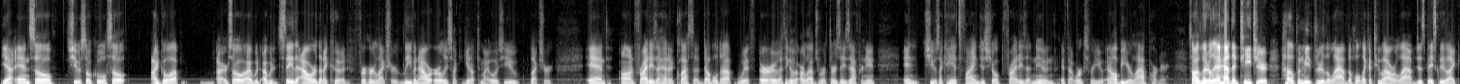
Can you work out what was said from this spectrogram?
Yeah, and so she was so cool. So I'd go up, or so I would I would stay the hour that I could for her lecture, leave an hour early so I could get up to my OSU lecture. And on Fridays, I had a class that doubled up with, or I think our labs were Thursdays afternoon. And she was like, "Hey, it's fine. Just show up Fridays at noon if that works for you, and I'll be your lab partner." So I literally I had the teacher helping me through the lab, the whole like a two hour lab, just basically like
